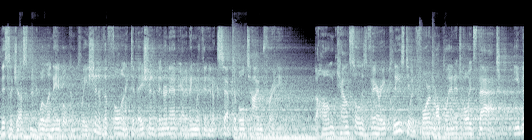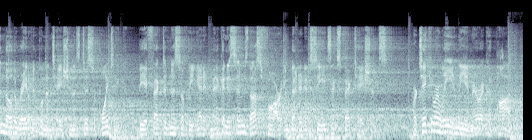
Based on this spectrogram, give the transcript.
This adjustment will enable completion of the full activation of internet editing within an acceptable time frame. The Home Council is very pleased to inform all planetoids that, even though the rate of implementation is disappointing, the effectiveness of the edit mechanisms thus far embedded exceeds expectations. Particularly in the America pod,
